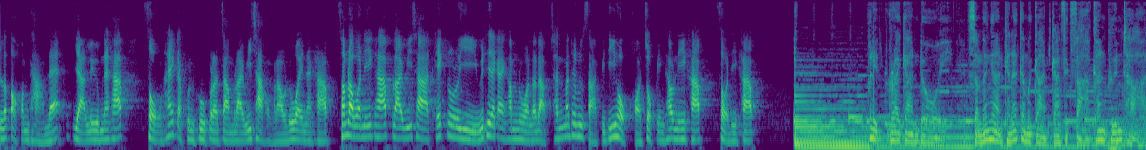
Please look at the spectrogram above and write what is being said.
และตอบคำถามและอย่าลืมนะครับ ส่งให้กับคุณครูประจำรายวิชาของเราด้วยนะครับสำหรับวันนี้ครับรายวิชาเทคโนโลยี วิทยาการคำนวณระดับชั้นมัธยมศึกษาปีที่ 6 ขอจบเพียงเท่านี้ครับ สวัสดีครับ ผลิตรายการโดยสำนักงานคณะกรรมการการศึกษาขั้นพื้นฐาน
